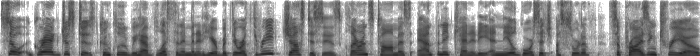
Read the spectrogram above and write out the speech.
So, Greg, just to conclude, we have less than a minute here, but there are three justices Clarence Thomas, Anthony Kennedy, and Neil Gorsuch, a sort of surprising trio,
